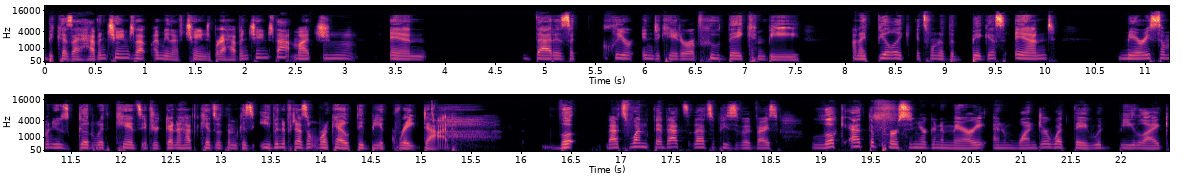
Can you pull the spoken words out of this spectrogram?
because I haven't changed that I mean I've changed but I haven't changed that much Mhm. and that is a clear indicator of who they can be and I feel like it's one of the biggest and marry someone who's good with kids if you're going to have kids with them because even if it doesn't work out they'd be a great dad Look, that's one thing. That's that's a piece of advice. Look at the person you're going to marry and wonder what they would be like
